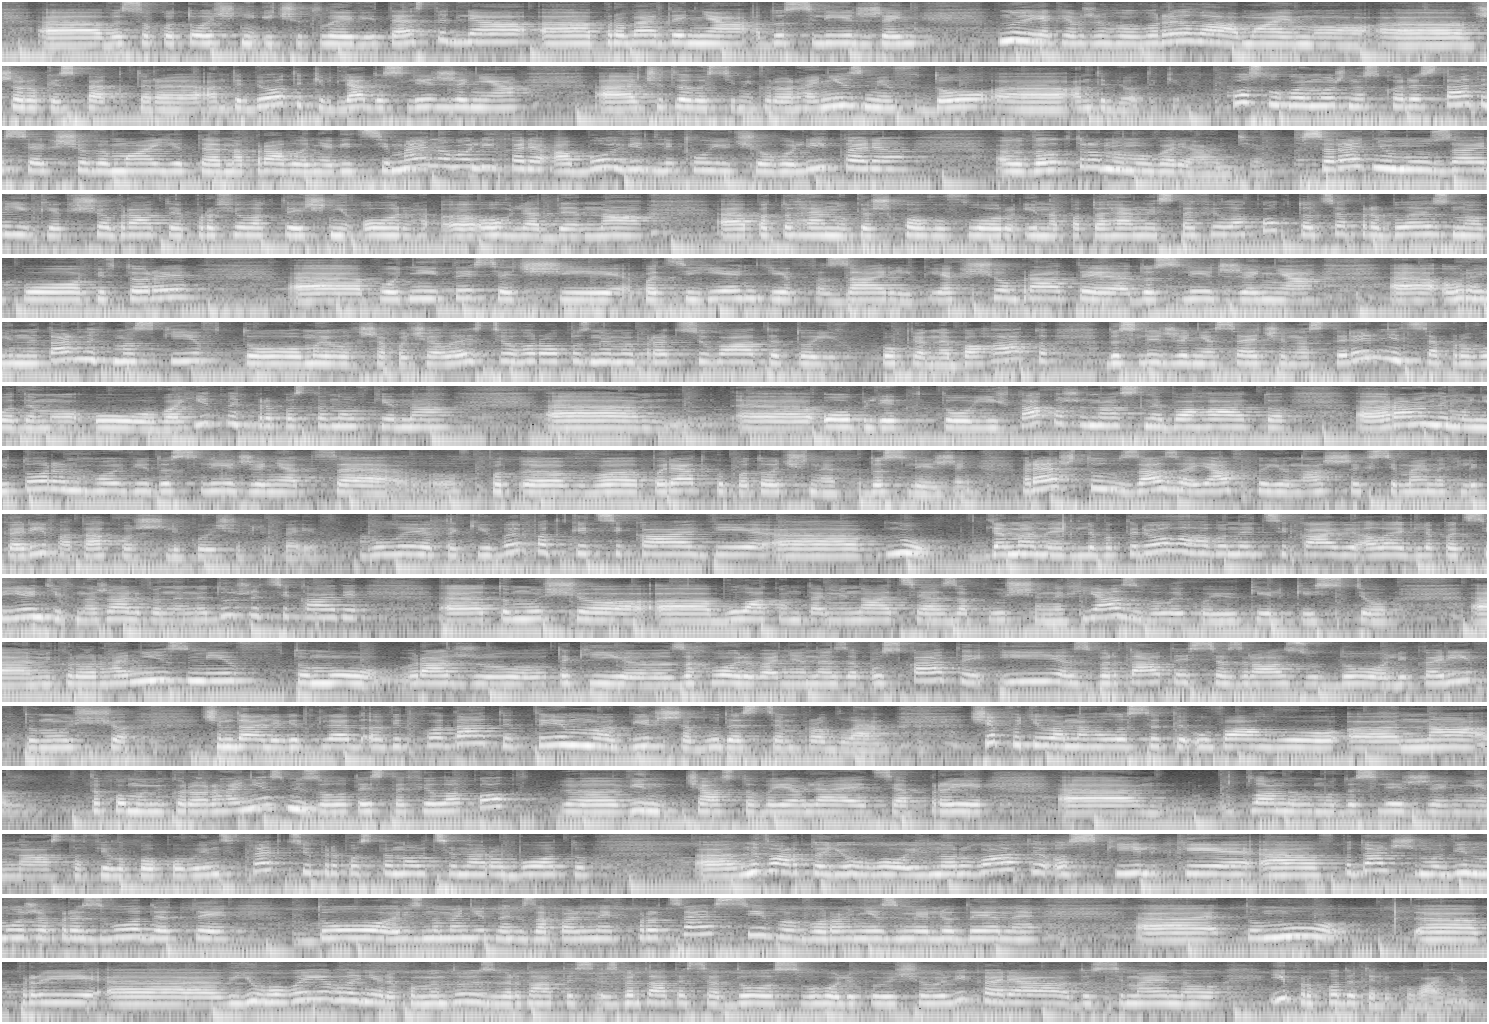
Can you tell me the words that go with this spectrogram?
високоточні і чутливі тести для проведення досліджень. Ну як я вже говорила, маємо широкий спектр антибіотиків для дослідження е, чутливості мікроорганізмів до е, антибіотиків. Послугою можна скористатися, якщо ви маєте направлення від сімейного лікаря або від лікуючого лікаря е, в електронному варіанті. В середньому за рік, якщо брати профілактичні е, огляди на е, патогенну кишкову флору і на патогенний стафілокок, то це приблизно по півтори по одній тисячі пацієнтів за рік. Якщо брати дослідження оригінітальних мазків, то ми лише почали з цього року з ними працювати, то їх поки небагато. Дослідження сечі на стерильність це проводимо у вагітних при постановці на е, е, облік, то їх також у нас небагато. Е, Рани, моніторингові дослідження це в порядку поточних досліджень. Решту за заявкою наших сімейних лікарів, а також лікуючих лікарів. Були такі випадки цікаві. Ну, для мене, як для бактеріолога, вони цікаві, але як для пацієнтів, на жаль, вони не дуже цікаві, е, тому що е, була контамінація запущених язв великою кількістю е, мікроорганізмів. Тому раджу такі захворювання не запускати і звертатися зразу до лікарів, тому що чим далі відкладати, тим більше буде з цим проблем. Ще б хотіла наголосити увагу на такому мікроорганізмі золотий стафілокок. Е, Він часто виявляється при е, плановому дослідженні на стафілококову інфекцію при постановці на роботу. Е, Не варто його ігнорувати, оскільки в подальшому він може призводити до різноманітних запальних процесів в організмі людини. Тому при його виявленні рекомендую звертатися, звертатися до свого лікуючого лікаря, до сімейного і проходити лікування.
